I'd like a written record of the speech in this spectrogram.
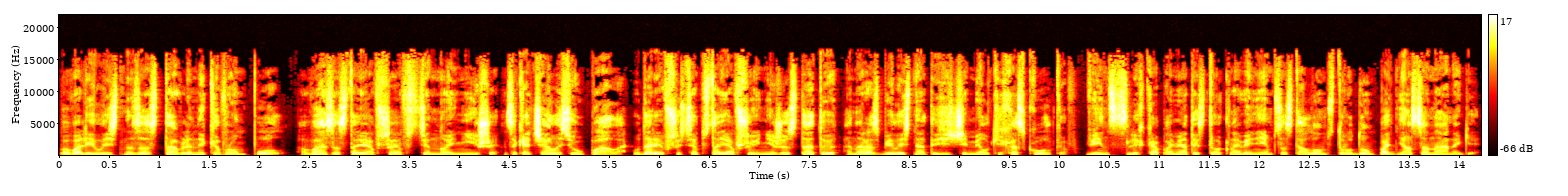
повалилось на заставленный ковром пол. Ваза, стоявшая в стенной нише, закачалась и упала. Ударившись об стоявшую ниже статую, она разбилась на тысячи мелких осколков. Винс, слегка помятый столкновением со столом, с трудом поднялся на ноги.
